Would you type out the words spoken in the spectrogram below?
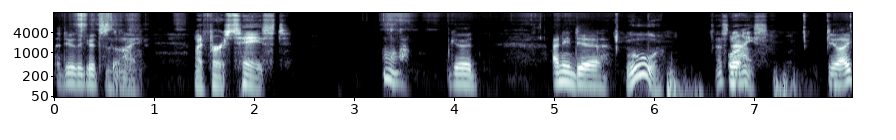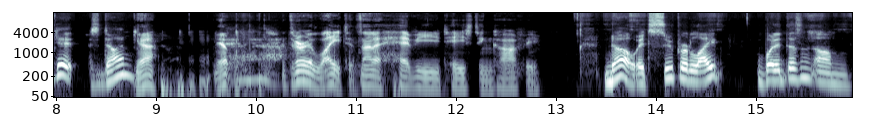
They do the good This stuff. my my first taste. Hmm. Good. I need to. Ooh, that's What? nice. You like it? It's done. Yeah. Yep. Yeah. It's very light. It's not a heavy tasting coffee. No, it's super light, but it doesn't. Um,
